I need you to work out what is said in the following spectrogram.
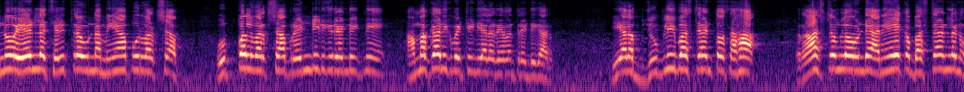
ఎన్నో ఏండ్ల చరిత్ర ఉన్న మియాపూర్ వర్క్షాప్ ఉప్పల్ వర్క్షాప్ రెండింటికి రెండింటిని అమ్మకానికి పెట్టిండి ఇవాళ రేవంత్ రెడ్డి గారు. ఇవాళ జూబ్లీ బస్ స్టాండ్తో సహా రాష్ట్రంలో ఉండే అనేక బస్ స్టాండ్లను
